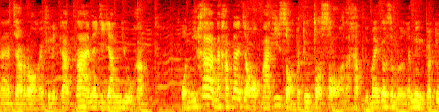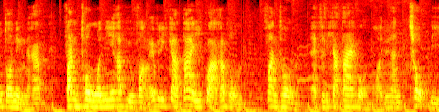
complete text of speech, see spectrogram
น่าจะรองแอฟริกาใต้น่าจะยันอยู่ครับผลที่คาดนะครับน่าจะออกมาที่ 2 ประตูต่อ2นะครับหรือไม่ก็เสมอกัน 1 ประตูต่อ1นะครับฟันธงวันนี้ครับอยู่ฝั่งแอฟริกาใต้ดีกว่าครับผม ฟันธงแอฟริกาใต้ครับผมขอให้ทุกท่านโชคดี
